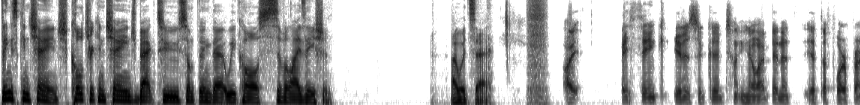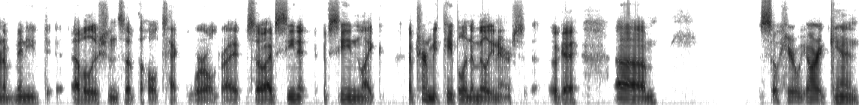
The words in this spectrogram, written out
things can change. Culture can change back to something that we call civilization. I would say. I I think it is a good time. You know, I've been at, at the forefront of many evolutions of the whole tech world, right? So I've seen it. I've seen like I've turned people into millionaires. Okay. Um, so here we are again,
